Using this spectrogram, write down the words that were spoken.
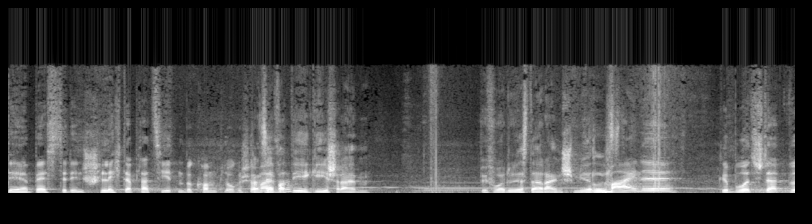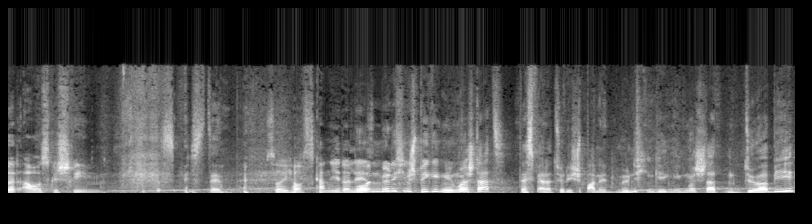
der Beste den schlechter Platzierten bekommt, Kannst logischerweise. einfach DEG schreiben, bevor du das da reinschmierdelst. Meine Geburtsstadt wird ausgeschrieben. Was ist denn? So, ich hoffe, es kann jeder Und lesen. München spielt gegen Ingolstadt. Das wäre natürlich spannend. München gegen Ingolstadt, ein Derby.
